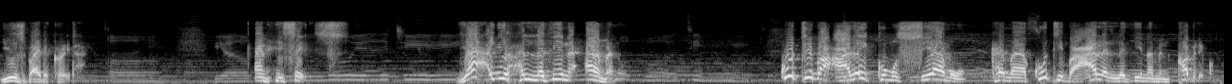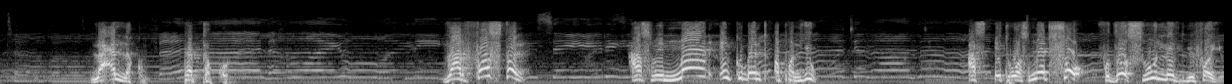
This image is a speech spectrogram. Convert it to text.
used by the Creator. And He says, يا أيها الذين آمنوا كتب عليكم الصيام كما كتب على الذين من قبلكم لعلكم تتقون that fasting has been made incumbent upon you as it was made so for those who lived before you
